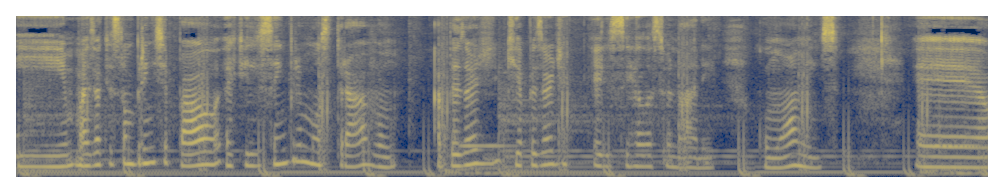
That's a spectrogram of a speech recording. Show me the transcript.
E mas a questão principal é que eles sempre mostravam, apesar de que apesar de eles se relacionarem com homens, é,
